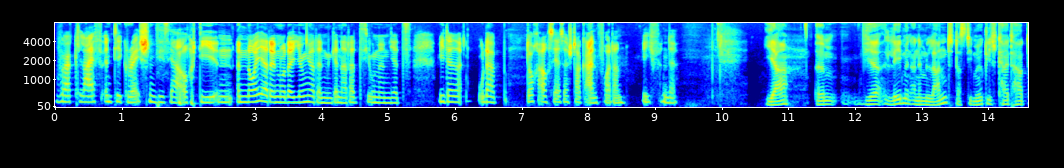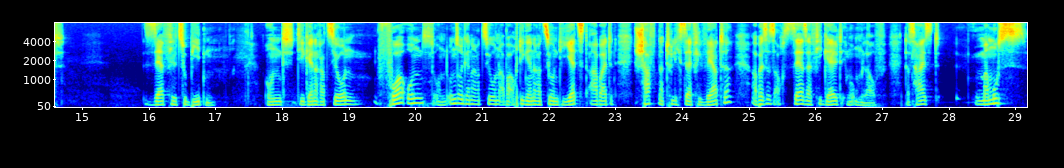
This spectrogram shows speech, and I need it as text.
Work-Life-Integration, wie es ja auch die neueren oder jüngeren Generationen jetzt wieder oder doch auch sehr, sehr stark einfordern, wie ich finde. Ja, ähm, wir leben in einem Land, das die Möglichkeit hat, sehr viel zu bieten. Und die Generation vor uns und unsere Generation, aber auch die Generation, die jetzt arbeitet, schafft natürlich sehr viel Werte, aber es ist auch sehr, sehr viel Geld im Umlauf. Das heißt, man muss,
